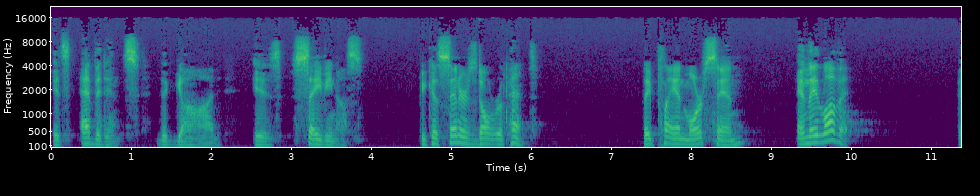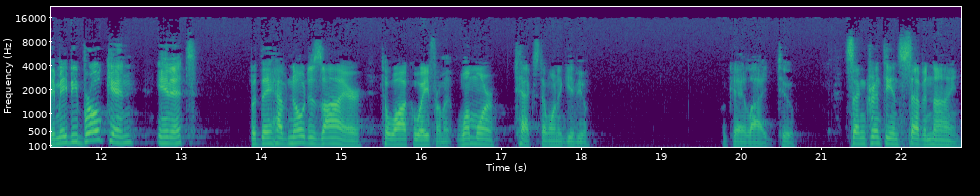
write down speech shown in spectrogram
It's evidence that God is saving us. Because sinners don't repent. They plan more sin and they love it. They may be broken in it, but they have no desire to walk away from it. One more text I want to give you. Okay, I lied too. 2 Corinthians 7 9.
